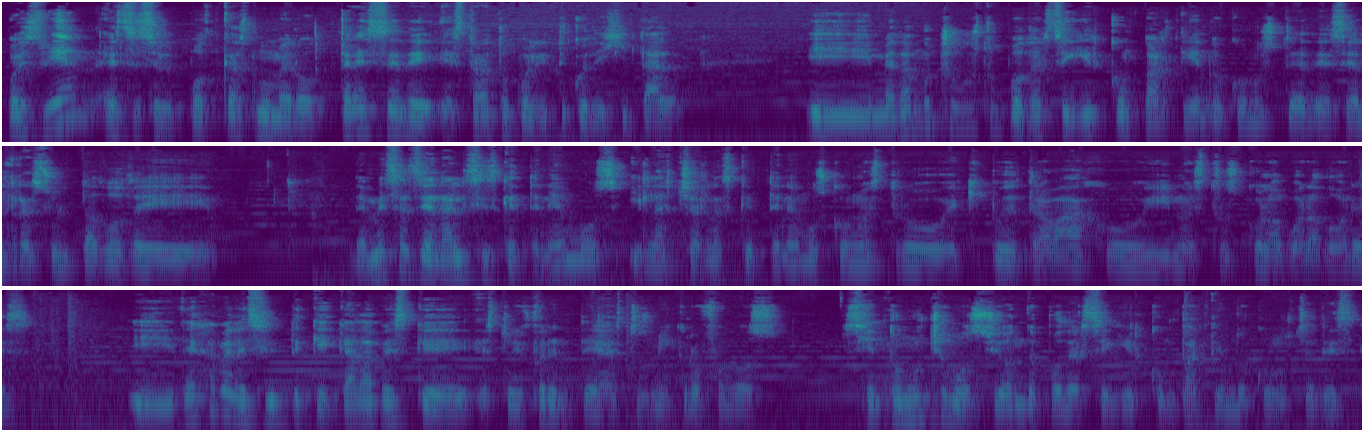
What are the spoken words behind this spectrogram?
Pues bien, este es el podcast número 13 de Estrato Político Digital y me da mucho gusto poder seguir compartiendo con ustedes el resultado de, mesas de análisis que tenemos y las charlas que tenemos con nuestro equipo de trabajo y nuestros colaboradores. Y déjame decirte que cada vez que estoy frente a estos micrófonos, siento mucha emoción de poder seguir compartiendo con ustedes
